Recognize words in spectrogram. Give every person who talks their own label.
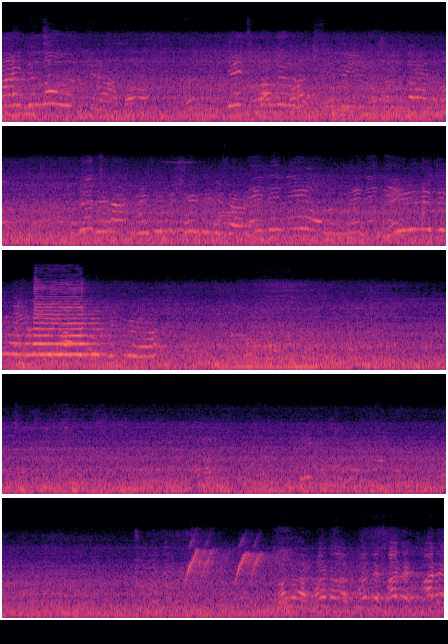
Speaker 1: Saygılı olun biraz. Geç kalıyoruz sizin yüzünüzden. Lütfen.
Speaker 2: Dediğim bir şey de güzel.
Speaker 1: Medeni olun, medeni.
Speaker 2: Neyin nedeni olduğunu Hakan, Hakan, hadi, hadi, hadi.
